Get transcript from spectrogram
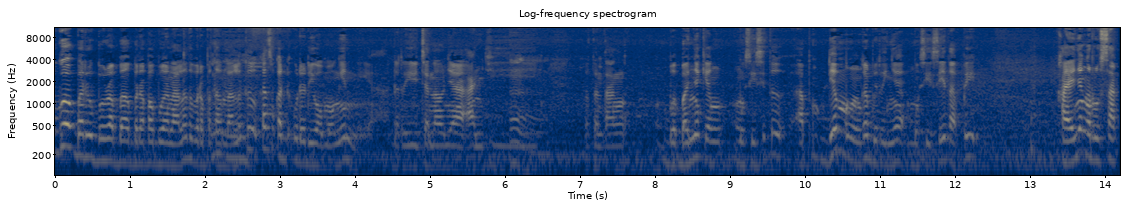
gue baru beberapa, beberapa bulan lalu atau beberapa tahun lalu tuh kan suka udah diomongin nih ya dari channelnya Anji Hmm. tentang banyak yang musisi tuh apa dia menganggap dirinya musisi tapi kayaknya ngerusak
